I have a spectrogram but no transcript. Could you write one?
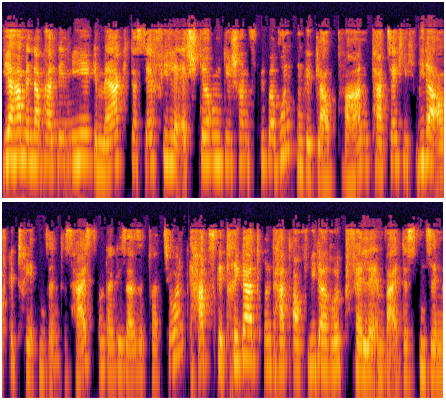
Wir haben in der Pandemie gemerkt, dass sehr viele Essstörungen, die schon überwunden geglaubt waren, tatsächlich wieder aufgetreten sind. Das heißt, unter dieser Situation hat es getriggert und hat auch wieder Rückfälle im weitesten Sinne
